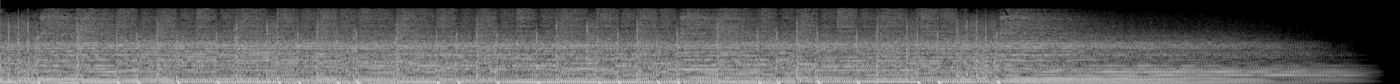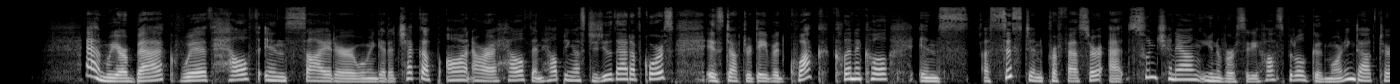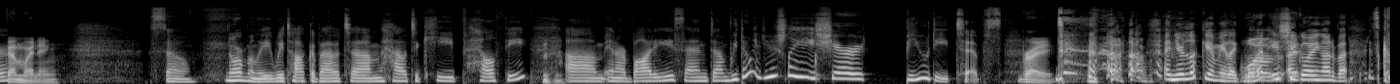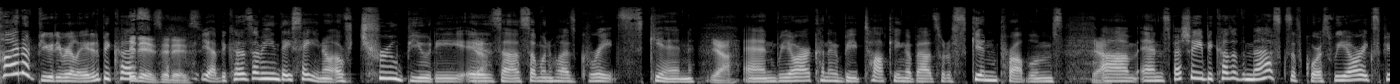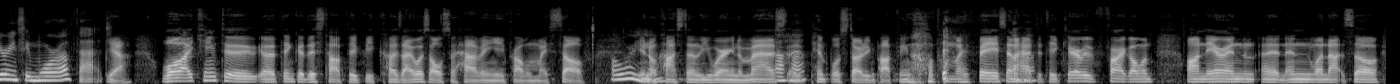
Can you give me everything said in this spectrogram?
And we are back with Health Insider. When we get a checkup on our health and helping us to do that, of course, is Dr. David Kwak, clinical ins- assistant professor at Soonchunhyang University Hospital. Good morning, doctor. Good morning. So normally we talk about um, how to keep healthy um, in our bodies, and um, we don't usually share beauty tips. Right. And you're looking at me like, what Well, is she I- going on about? It's kind of beauty related because it is. It is. Yeah, because I mean, they say, you know, a true beauty Yeah. is uh, someone who has great skin. Yeah. And we are going to be talking about sort of skin problems. Yeah. Um, and especially because of the masks, of course, we are experiencing more of that. Yeah. Well, I came to uh, think of this topic because I was also having a problem myself. Oh, were You know, constantly wearing a mask, Uh-huh. and pimples starting popping up on my face, and I had to take care of it before I go on, there and, and and whatnot. So.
